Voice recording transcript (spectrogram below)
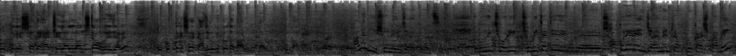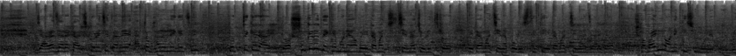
প্রত্যেকের সাথে হ্যাঁ ট্রেলার লঞ্চটাও হয়ে যাবে। তো প্রত্যেকের সাথে কাজের অভিজ্ঞতা দারুণ দারুণ, খুব ভালো। আমি ভীষণ এনজয় করেছি। এবং এই ছড়ি ছবিটাতে সকলের এনজয়মেন্টটা প্রকাশ পাবে। যারা যারা কাজ করেছে তাদের এত ভালো লেগেছে। প্রত্যেকের আর দর্শকেরও দেখে মনে হবে এটা আমার চেনা চরিত্র, এটা আমার চেনা পরিস্থিতি, এটা আমার চেনা জায়গা। সবারই অনেক কিছু মনে পড়বে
